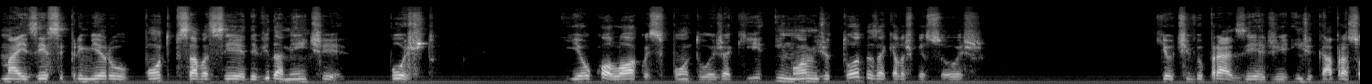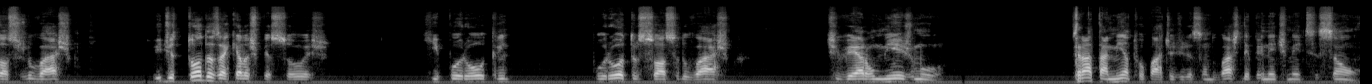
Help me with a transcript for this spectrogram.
mas esse primeiro ponto precisava ser devidamente posto. E eu coloco esse ponto hoje aqui em nome de todas aquelas pessoas que eu tive o prazer de indicar para sócios do Vasco e de todas aquelas pessoas que por outrem, por outro sócio do Vasco, tiveram o mesmo tratamento por parte da direção do Vasco, independentemente se são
